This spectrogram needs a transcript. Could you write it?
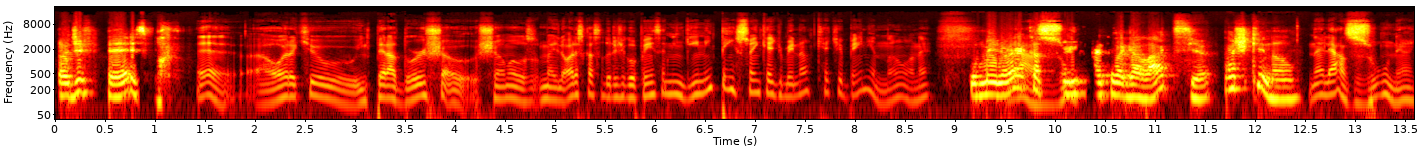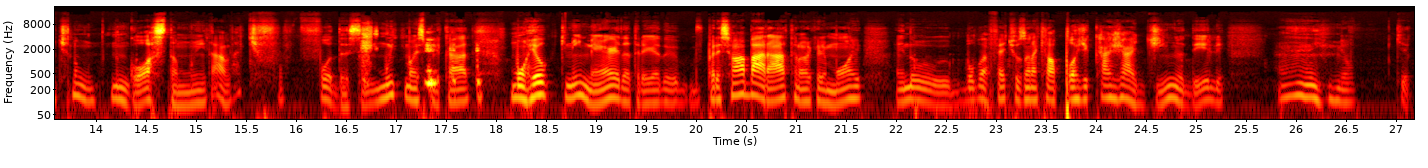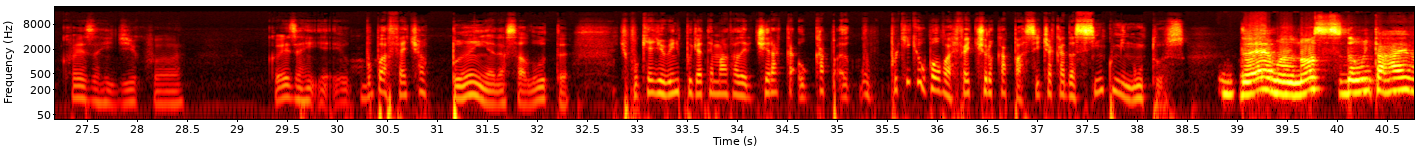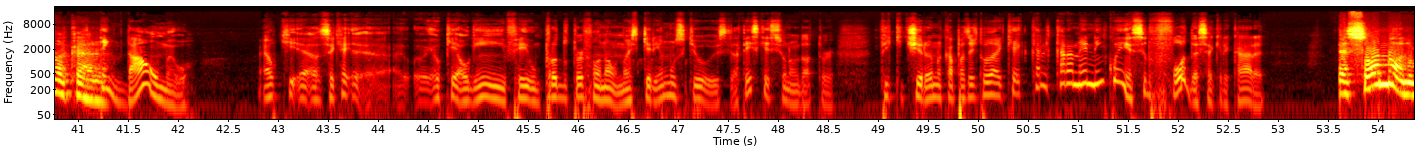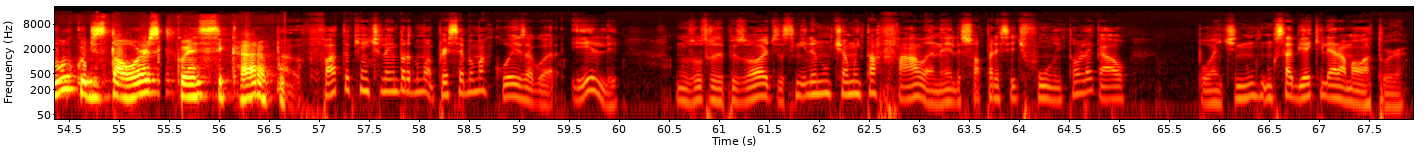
Tá de férias, pô. É, a hora que o Imperador cha- chama os melhores caçadores de recompensa, ninguém nem pensou em Cad Bane. Não, Cad Bane não, né? O melhor É caçador da galáxia? Acho que não. Né, Ele é azul, né? A gente não, não gosta muito. Ah, vai te fo- foda-se. Muito mal explicado. Morreu que nem merda, tá ligado? Parecia uma barata na hora que ele morre. Ainda o Boba Fett usando aquela porra de cajadinho dele. Ai, meu, que coisa ridícula. Coisa O Boba Fett apanha nessa luta. Tipo, o Cad Bane podia ter matado ele. Tira o capa... Por que, que o Boba Fett tira o capacete a cada 5 minutos? É, mano, nossa, isso dá muita raiva, cara. Tem down, meu? É o que. é, Você quer. É, é o que? Alguém fez. Um produtor falou: não, nós queremos que o. Até esqueci o nome do ator. Fique tirando o capacete todo. Que- Aquele cara nem, nem conhecido. Foda-se aquele cara. É só maluco de Star Wars que conhece esse cara, pô. Ah, fato é que a gente lembra de uma. Percebe uma coisa agora. Ele, nos outros episódios, assim, ele não tinha muita fala, né? Ele só aparecia de fundo. Então, legal. Pô, a gente não, não sabia que ele era mau ator.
